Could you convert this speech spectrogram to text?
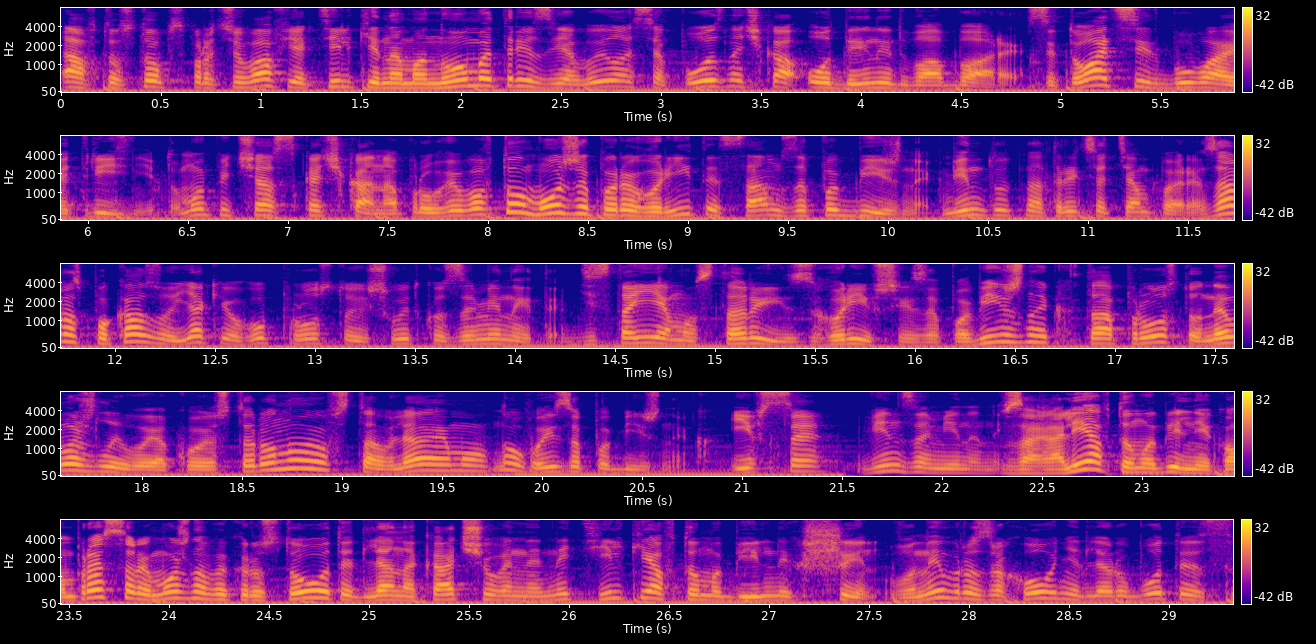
Автостоп спрацював, як тільки на манометрі з'явилася позначка 1,2 бари. Ситуації бувають різні, тому під час скачка напруги в авто може перегоріти сам запобіжник. Він тут на 30 ампери. Зараз показую, як його просто і швидко замінити. Дістаємо старий згорівший запобіжник та просто неважливо якою стороною вставляємо новий запобіжник. І все, він замінений. Взагалі, автомобільні компресори можна використовувати для накачування не тільки автомобільних шин. Вони розраховані для роботи з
